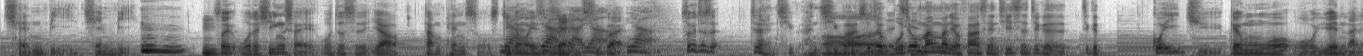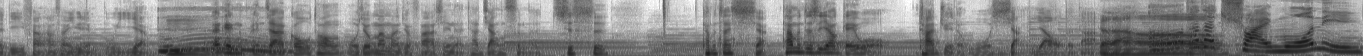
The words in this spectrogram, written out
铅笔，铅笔，嗯哼，所以我的薪水我就是要当 pencils，你懂我意思？是很奇怪，所以就是这很奇怪，很奇怪，所以就我就慢慢就发现，其实这个这个规矩跟我我原来的地方好像有点不一样。嗯，那跟人家沟通，我就慢慢就发现了，他讲什么，其实他们在想，他们就是要给我。他觉得我想要的答案哦，他在揣摩你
